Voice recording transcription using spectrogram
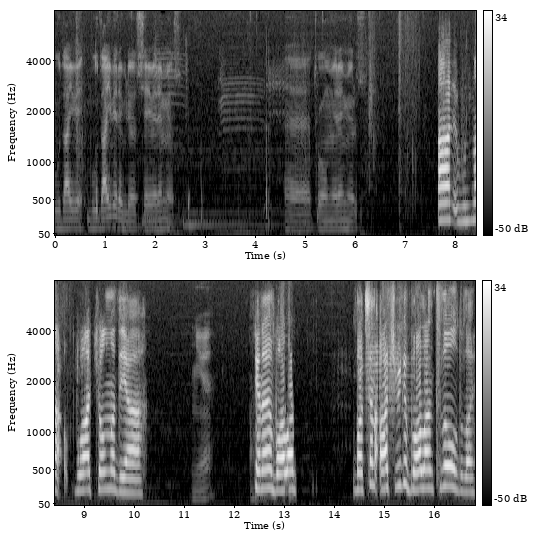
Buğday ve buğday verebiliyoruz, şey veremiyoruz. Ee, tohum veremiyoruz. Abi bunlar bu ağaç olmadı ya. Niye? Kenara bağlan. Baksana ağaç büyüdü bağlantılı oldular.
